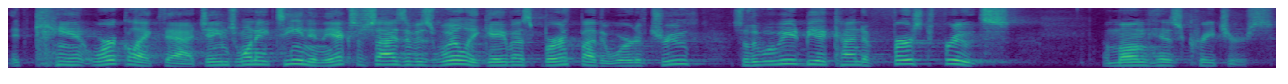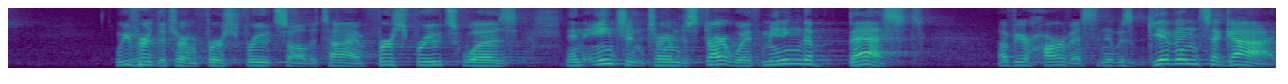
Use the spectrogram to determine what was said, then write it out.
It can't work like that. James 1:18 in the exercise of his will he gave us birth by the word of truth so that we would be a kind of first fruits among his creatures. We've heard the term first fruits all the time. First fruits was an ancient term to start with meaning the best of your harvest and it was given to God.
